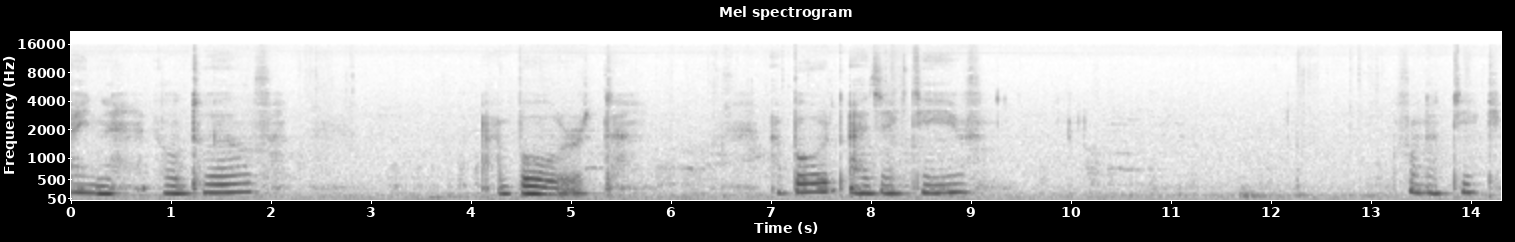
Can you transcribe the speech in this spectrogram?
Fine. L12 aboard aboard adjective. Phonetic.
